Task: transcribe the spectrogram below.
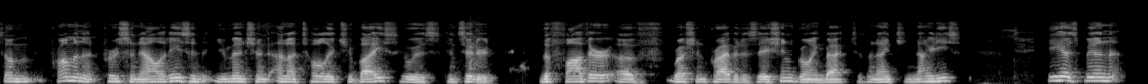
some prominent personalities, and you mentioned Anatoly Chubais, who is considered the father of Russian privatization going back to the 1990s. He has been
